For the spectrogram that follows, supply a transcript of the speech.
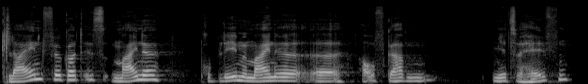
klein für Gott ist, meine Probleme, meine äh, Aufgaben mir zu helfen?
